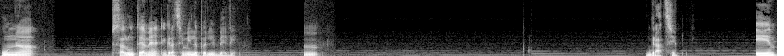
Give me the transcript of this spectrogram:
un salute a me e grazie mille per il bevi. Mm Grazie. E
